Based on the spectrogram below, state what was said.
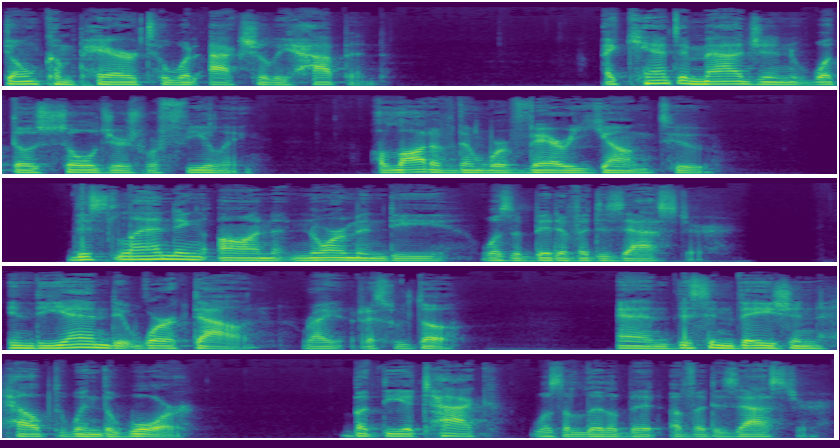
don't compare to what actually happened. I can't imagine what those soldiers were feeling. A lot of them were very young, too. This landing on Normandy was a bit of a disaster. In the end, it worked out, right? Resultó. And this invasion helped win the war. But the attack was a little bit of a disaster.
